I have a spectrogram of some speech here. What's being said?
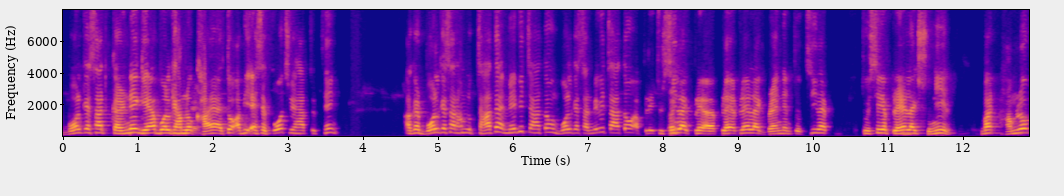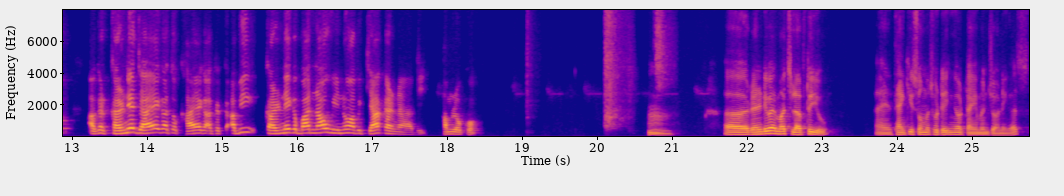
बॉल के साथ करने गया बोल के हम लोग खाया तो अभी ऐसे coach you have to think अगर बॉल के साथ हम लोग चाहते हैं मैं भी चाहता हूँ बॉल के साथ मैं भी चाहता हूँ to see like player like Brandon to see like to see player like Sunil but हम लोग अगर करने जाएगा तो खाएगा। अभी करने के बाद नाउ वी नो अभी क्या करना है अभी हम लोग को। रेनडी भाई much love to you and thank you so much for taking your time and joining us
